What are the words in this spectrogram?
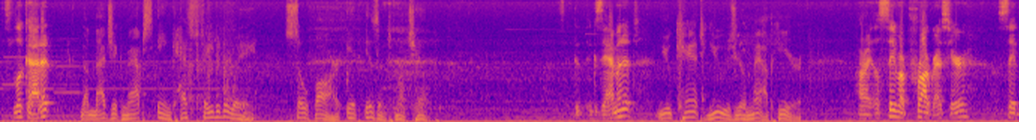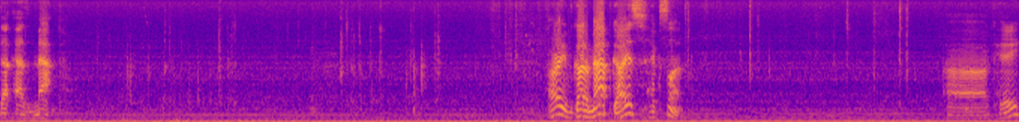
Let's look at it. The magic map's ink has faded away. So far, it isn't much help. Examine it. You can't use your map here. Alright, let's save our progress here. Let's save that as map. Alright, we've got a map, guys. Excellent. Uh, okay.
